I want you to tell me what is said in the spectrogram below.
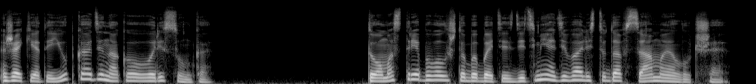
жакет и юбка одинакового рисунка. Томас требовал, чтобы Бетти с детьми одевались туда в самое лучшее.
